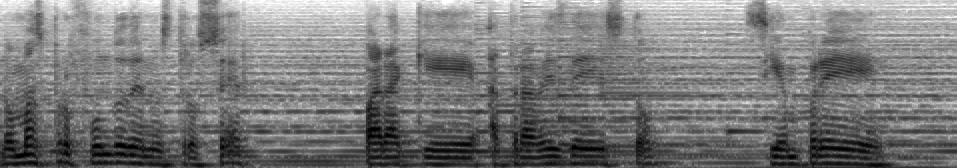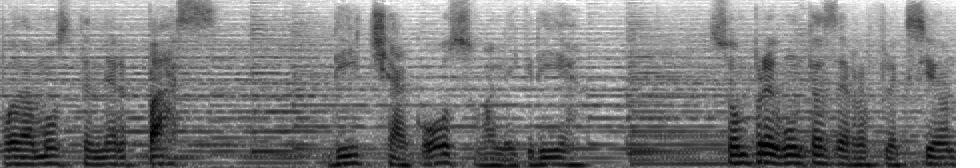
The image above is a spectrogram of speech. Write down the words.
lo más profundo de nuestro ser, para que a través de esto siempre podamos tener paz, dicha, gozo, alegría. Son preguntas de reflexión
